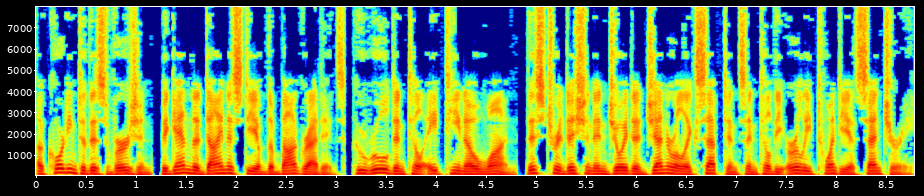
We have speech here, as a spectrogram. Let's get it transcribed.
according to this version, began the dynasty of the Bagratids, who ruled until 1801. This tradition enjoyed a general acceptance until the early 20th century.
